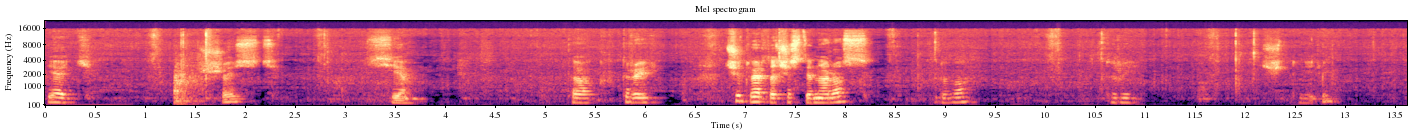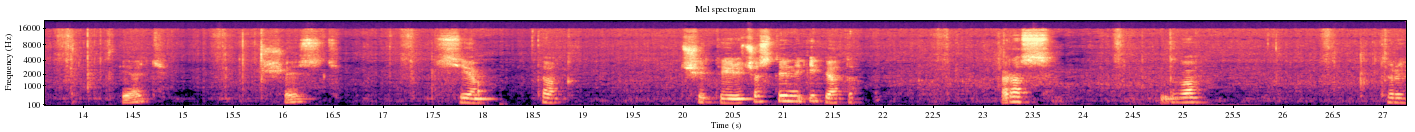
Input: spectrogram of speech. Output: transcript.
п'ять, шість, сім. Так, три. Четверта частина. Раз, два, три, чотири, п'ять, шість, сім. Так. Чотири частини і п'ята. Раз, два, три,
